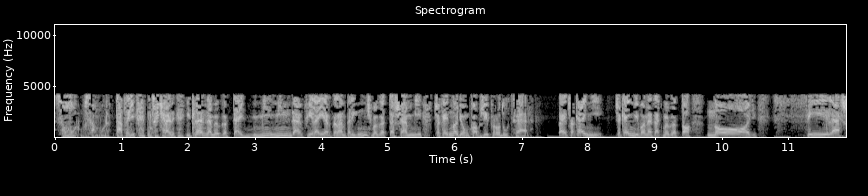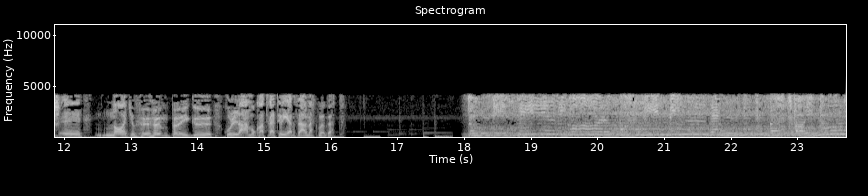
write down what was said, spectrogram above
szomorú szamura. Tehát, hogy, mint hogyha itt lenne mögötte egy mi, mindenféle értelem, pedig nincs mögötte semmi, csak egy nagyon kapzsi producer. De csak ennyi. Csak ennyi van ezek mögött a nagy, széles, nagy, hömpölygő, hullámokat vető érzelmek mögött. a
